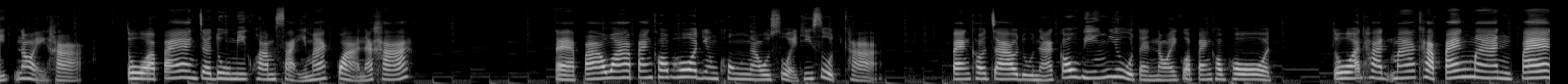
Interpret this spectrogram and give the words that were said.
นิดหน่อยค่ะ ตัวแป้งจะดูมีความใสมากกว่านะคะ แต่ป้าว่าแป้งข้าวโพดยังคงเงาสวยที่สุดค่ะ แป้งข้าวเจ้าดูนะ ก็วิ้งอยู่แต่น้อยกว่าแป้งข้าวโพด ตัวถัดมาค่ะแป้งมัน แป้ง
